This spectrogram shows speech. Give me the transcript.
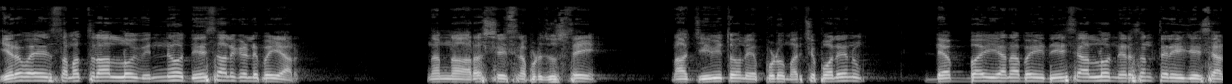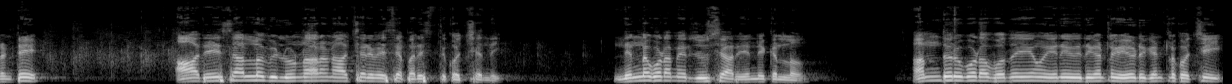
ఇరవై ఐదు సంవత్సరాల్లో ఎన్నో దేశాలకు వెళ్ళిపోయారు. నన్ను అరెస్ట్ చేసినప్పుడు చూస్తే నా జీవితంలో ఎప్పుడూ మర్చిపోలేను. డెబ్బై ఎనభై దేశాల్లో నిరసన తెలియజేశారంటే ఆ దేశాల్లో వీళ్ళు ఉన్నారని ఆశ్చర్యం వేసే పరిస్థితికి వచ్చింది. నిన్న కూడా మీరు చూశారు ఎన్నికల్లో. అందరూ కూడా ఉదయం ఎనిమిది గంటలకు ఏడు గంటలకు వచ్చి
